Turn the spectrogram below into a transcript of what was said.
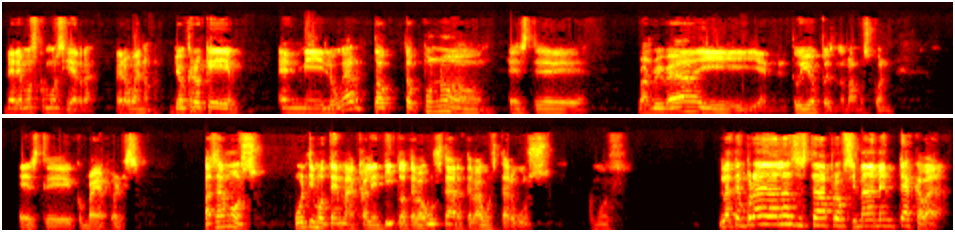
Veremos cómo cierra. Pero bueno, yo creo que en mi lugar, top, top uno, este, Ron Rivera y en el tuyo pues nos vamos con, este, con Brian Flores. Pasamos, último tema, calentito, te va a gustar, te va a gustar Gus. Vamos. La temporada de Dallas está aproximadamente acabada,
